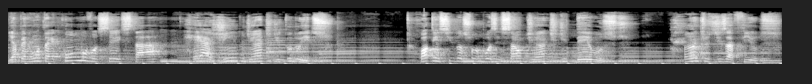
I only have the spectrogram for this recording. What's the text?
E a pergunta é como você está reagindo diante de tudo isso? Qual tem sido a sua posição diante de Deus, ante os desafios,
